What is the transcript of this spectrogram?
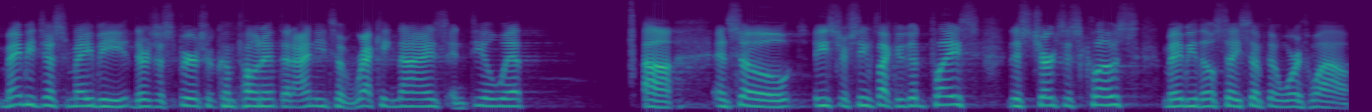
maybe, just maybe, there's a spiritual component that I need to recognize and deal with. Uh, and so Easter seems like a good place. This church is close. Maybe they'll say something worthwhile.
